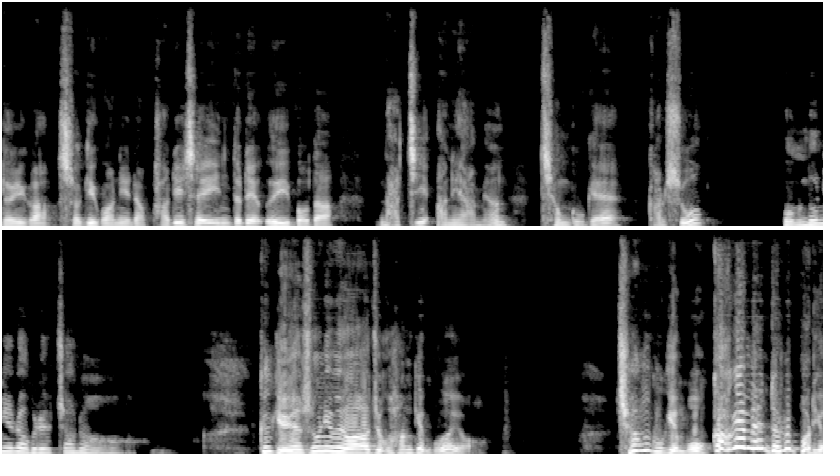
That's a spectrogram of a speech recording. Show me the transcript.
너희가 서기관이나 바리새인들의 의보다 낫지 아니하면 천국에 갈 수 없느니라 그랬잖아. 그게 예수님이 와가지고 한 게 뭐예요? 천국에 못 가게 만들어 버려.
